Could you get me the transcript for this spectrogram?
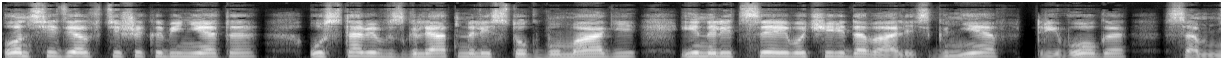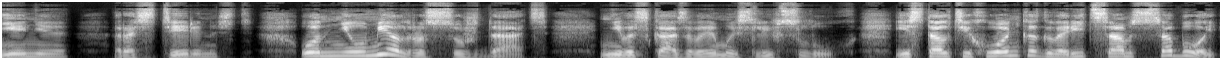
Он сидел в тиши кабинета, уставив взгляд на листок бумаги, и на лице его чередовались гнев, тревога, сомнение, растерянность. Он не умел рассуждать, не высказывая мыслей вслух, и стал тихонько говорить сам с собой.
